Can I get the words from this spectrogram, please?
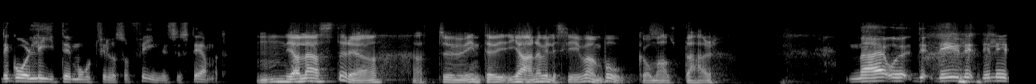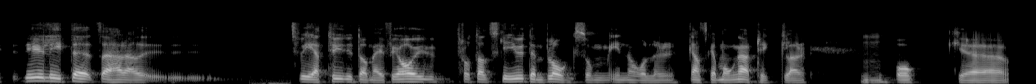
det går lite emot filosofin i systemet. Mm, jag läste det, att du inte gärna ville skriva en bok om allt det här. Nej, och det, det är ju, det är lite, det är lite så här äh, tvetydigt av mig, för jag har ju trots allt skrivit en blogg som innehåller ganska många artiklar. Mm. Och eh,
